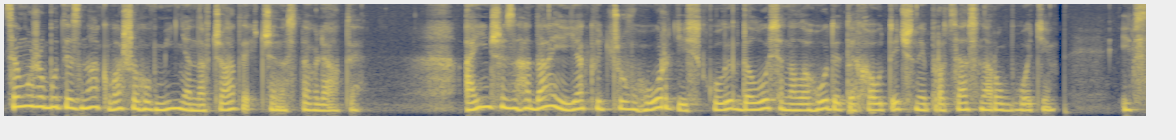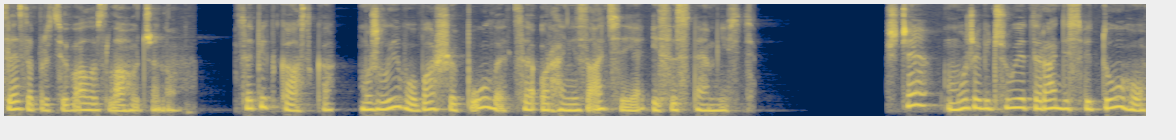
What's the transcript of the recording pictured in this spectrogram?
Це може бути знак вашого вміння навчати чи наставляти. А інший згадає, як відчув гордість, коли вдалося налагодити хаотичний процес на роботі, і все запрацювало злагоджено. Це підказка. Можливо, ваше поле це організація і системність. Ще, може, відчуєте радість від того,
